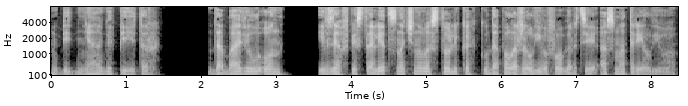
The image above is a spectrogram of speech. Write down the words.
«Бедняга Питер!» — добавил он, и, взяв пистолет с ночного столика, куда положил его Фогарти, осмотрел его.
